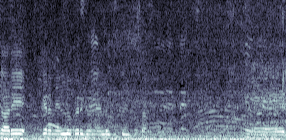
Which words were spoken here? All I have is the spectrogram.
mangiare granello per granello di pizza. Eh,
